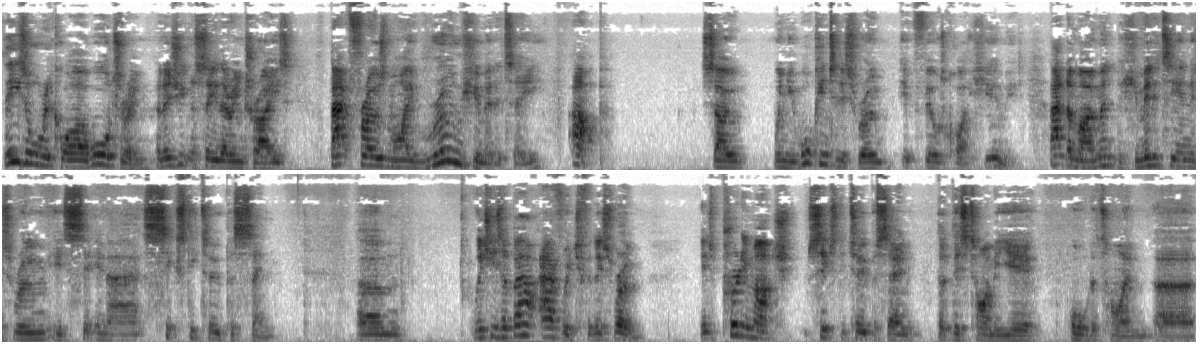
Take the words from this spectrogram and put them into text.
these all require watering, and as you can see, they're in trays. That throws my room humidity up. So when you walk into this room, it feels quite humid. At the moment, the humidity in this room is sitting at 62%, um, which is about average for this room. It's pretty much 62% at this time of year, all the time, uh,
